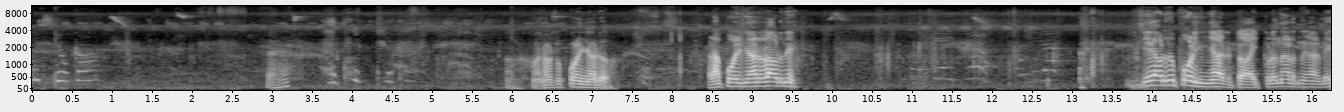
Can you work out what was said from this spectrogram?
കുട്ടിയൊക്കെ. അവനവിടുന്ന് പൊളിഞ്ഞാടോ? എടാ പൊളിഞ്ഞാടോ അവിടുന്ന്. ജെ അവിടുന്ന് പൊളിഞ്ഞാട് കേട്ടോ ആയിക്കൂടെ നടന്നു കാണ്ട്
